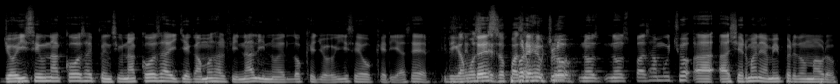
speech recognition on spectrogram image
yo hice una cosa y pensé una cosa y llegamos al final y no es lo que yo hice o quería hacer. Y digamos, Entonces, eso pasa por ejemplo, mucho- nos, nos pasa mucho a, a Sherman y a mí, perdón Mauro,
